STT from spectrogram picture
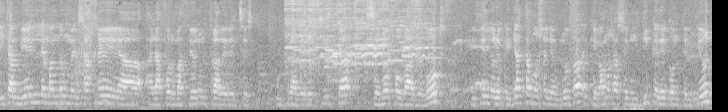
Y también le manda un mensaje a, la formación ultraderechista, ultraderechista xenófoba de Vox, diciéndole que ya estamos en Europa y que vamos a ser un dique de contención,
